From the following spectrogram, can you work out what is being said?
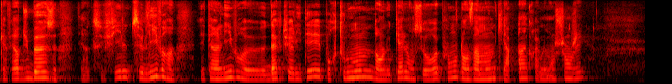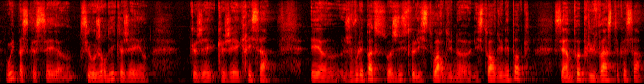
qu'à faire du buzz. Que ce, film, ce livre est un livre d'actualité pour tout le monde dans lequel on se replonge dans un monde qui a incroyablement changé. Oui, parce que c'est aujourd'hui j'ai que j'ai écrit ça. Et euh, je voulais pas que ce soit juste l'histoire d'une l'histoire d'une époque. C'est un peu plus vaste que ça.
